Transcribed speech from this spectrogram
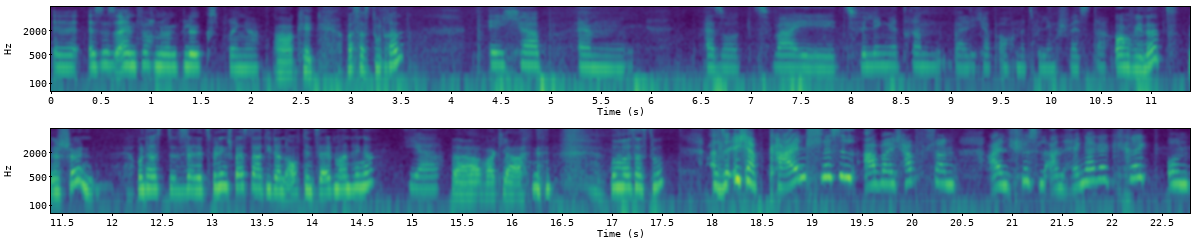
Äh, es ist einfach nur ein Glücksbringer. Ah, okay. Was hast du dran? Ich habe ähm, also zwei Zwillinge dran, weil ich habe auch eine Zwillingsschwester. Ach, wie nett. Ja, schön. Und hast deine Zwillingsschwester, hat die dann auch denselben Anhänger? Ja. Ah, war klar. Und was hast du? Also ich habe keinen Schlüssel, aber ich habe schon einen Schlüsselanhänger gekriegt und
